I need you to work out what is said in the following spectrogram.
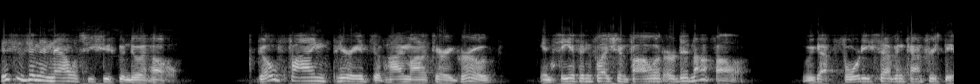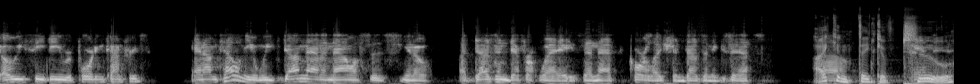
this. Is an analysis you can do at home. Go find periods of high monetary growth and see if inflation followed or did not follow. We've got 47 countries, the OECD reporting countries, and I'm telling you, we've done that analysis, you know, a dozen different ways, and that correlation doesn't exist. I can um, think of two.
